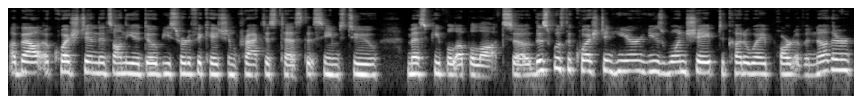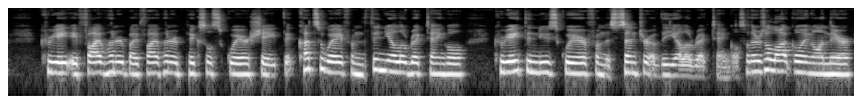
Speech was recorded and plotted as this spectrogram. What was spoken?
about a question that's on the Adobe certification practice test that seems to mess people up a lot. So this was the question here: use one shape to cut away part of another. Create a 500 by 500 pixel square shape that cuts away from the thin yellow rectangle. Create the new square from the center of the yellow rectangle. So there's a lot going on there.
